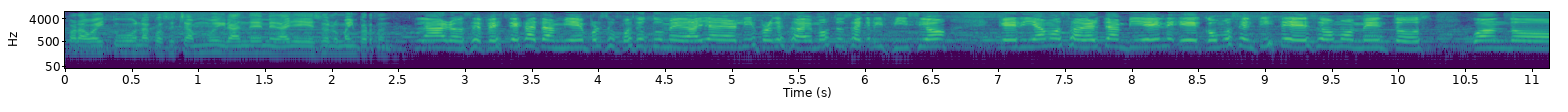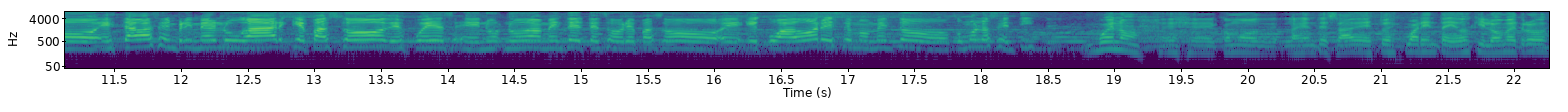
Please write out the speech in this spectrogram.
Paraguay tuvo una cosecha muy grande de medallas y eso es lo más importante. Claro, se festeja también, por supuesto, tu medalla, Derlis, porque sabemos tu sacrificio. Queríamos saber también eh, cómo sentiste esos momentos cuando estabas en primer lugar, qué pasó, después eh, nu- nuevamente te sobrepasó eh, Ecuador, ese momento, ¿cómo lo sentiste? Bueno, como la gente sabe, esto es 42 kilómetros.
